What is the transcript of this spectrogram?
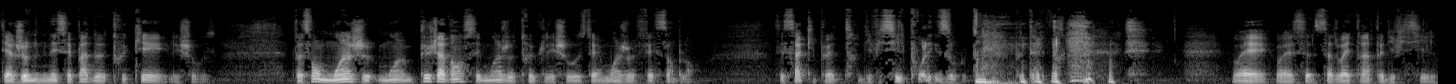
C'est-à-dire que je n'essaie pas de truquer les choses. De toute façon, moins je, moins, plus j'avance et moins je truque les choses, c'est-à-dire moins je fais semblant. C'est ça qui peut être difficile pour les autres, peut-être. ouais, ouais, ça, ça doit être un peu difficile.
